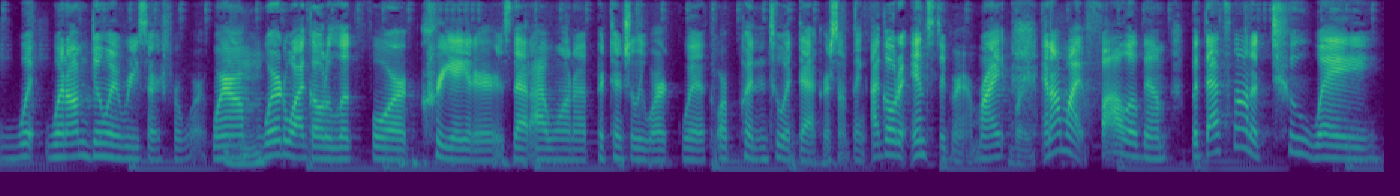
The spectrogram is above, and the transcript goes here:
wh- when I'm doing research for work, where I'm, mm-hmm. where do I go to look for creators that I want to potentially work with or put into a deck or something? I go to Instagram, right? Right. And I might follow them, but that's not a two way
